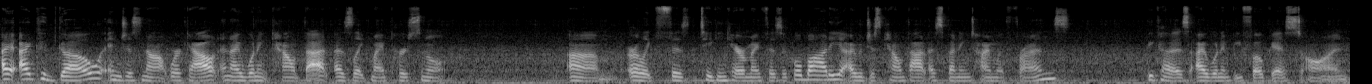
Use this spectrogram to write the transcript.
I, I could go and just not work out, and I wouldn't count that as like my personal, um, or like phys- taking care of my physical body. I would just count that as spending time with friends because I wouldn't be focused on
